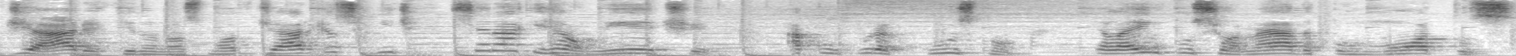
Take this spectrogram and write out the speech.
diário, aqui no nosso modo diário, que é o seguinte: será que realmente a cultura custom ela é impulsionada por motos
